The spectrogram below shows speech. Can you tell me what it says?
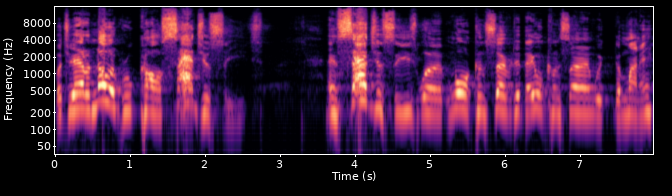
But you had another group called Sadducees. And Sadducees were more conservative. They were concerned with the money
